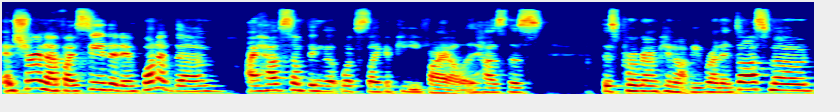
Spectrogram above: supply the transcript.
And sure enough, I see that in one of them, I have something that looks like a PE file. It has this, this program cannot be run in DOS mode.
